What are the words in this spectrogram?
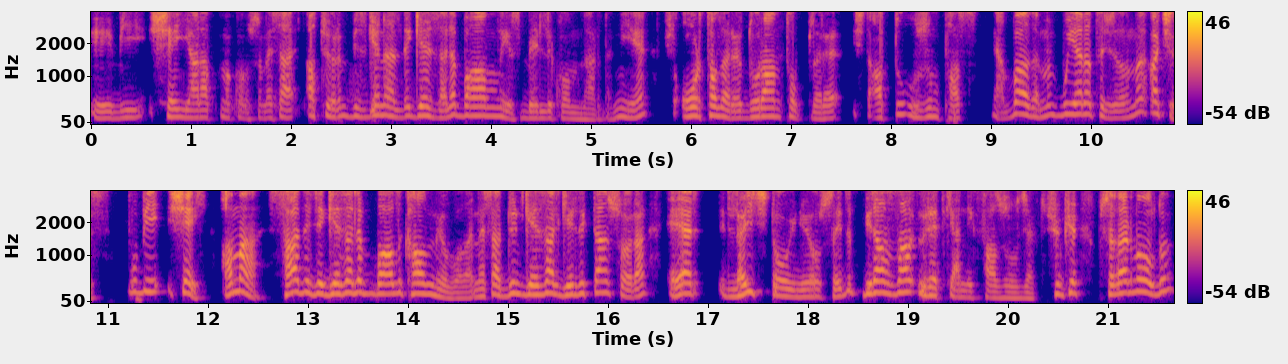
e, bir şey yaratma konusu. Mesela atıyorum biz genelde Gezzel'e bağımlıyız belli konularda. Niye? İşte ortaları, duran topları, işte attığı uzun pas. Yani bu adamın bu yaratıcılığına açız. Bu bir şey. Ama sadece Gezel'e bağlı kalmıyor bu olay. Mesela dün Gezel girdikten sonra eğer Laiç de oynuyor olsaydı biraz daha üretkenlik fazla olacaktı. Çünkü bu sefer ne oldu?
